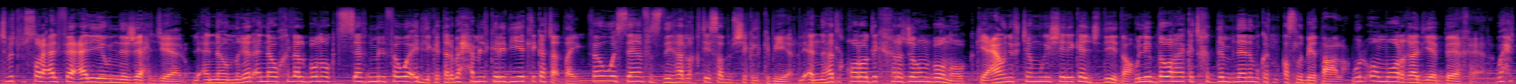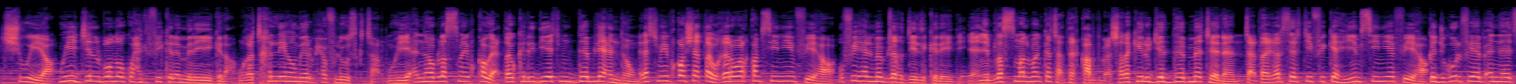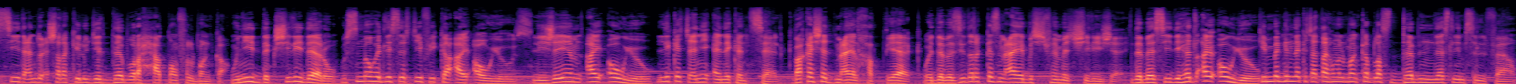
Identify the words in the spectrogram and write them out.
تثبت بالسرعه الفعاليه والنجاح ديالو. لأنه من غير أنه خلى البنوك تستافد من الفوائد اللي كتربحها من الكريديات اللي كتعطي فهو ساهم في ازدهار الاقتصاد بشكل كبير. لأن هاد القروض اللي كيخرجوهم البنوك كيعاونوا في تمويل شركات جديدة واللي بدورها كتخدم بنادم وكتنقص البطالة. والأمور غادية بخير. واحد شوية وهي تجي للبنوك واحد الفكرة مريقلة وغتخليهم يربحوا فلوس كثر وهي انه بلاصه ما يبقاو يعطيو كريديات من الذهب اللي عندهم. علاش ما يبقاوش يعطيو غير ورقة مسينين فيها وفيها المبلغ ديال الكريدي. يعني بلاصه ما البنكه تعطي قرض ب 10 كيلو ديال الذهب مثلا تعطي غير certificat هي مسينيه فيها. كتقول فيها بأن هذا السيد عنده 10 كيلو ديال الذهب وراه حاطهم في البنكة. ونيت داكشي اللي داروا وسماو هاد les certificats IOUs اللي جاية من IOU اللي كتعني أنا كنتسالك باقي شاد معايا الخط ياك. ودابا زيد ركز معايا باش تفهم هادشي اللي جاي. دابا سيدي هاد ال IOU كما قلنا كتعطيهم البنكه بلاصه الذهب للناس اللي مسلفاهم.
